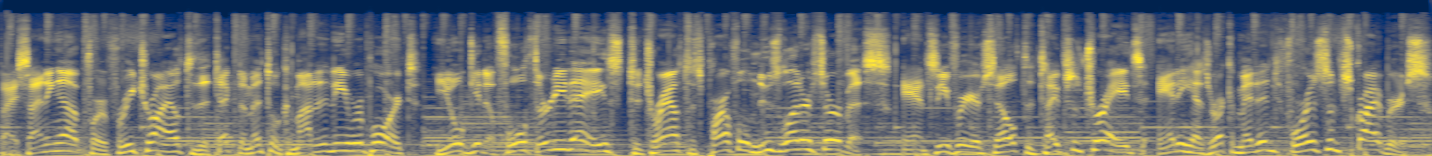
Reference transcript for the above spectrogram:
By signing up for a free trial to the Technomental Commodity Report, you'll get a full 30 days to try out this powerful newsletter service and see for yourself the types of trades Andy has recommended for his subscribers.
